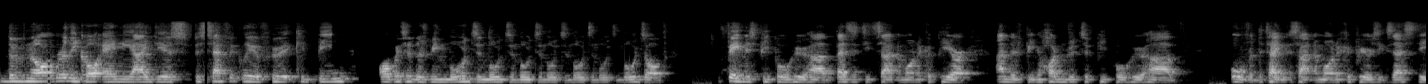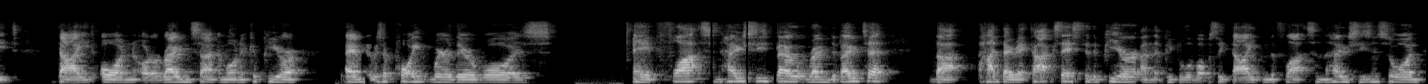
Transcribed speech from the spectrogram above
they've not really got any ideas specifically of who it could be. Obviously, there's been loads and loads and loads and loads and loads and loads and loads of famous people who have visited Santa Monica Pier, and there's been hundreds of people who have, over the time that Santa Monica Pier's existed, died on or around Santa Monica Pier. And there was a point where there was uh, flats and houses built round about it that had direct access to the pier and that people have obviously died in the flats and the houses and so on.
